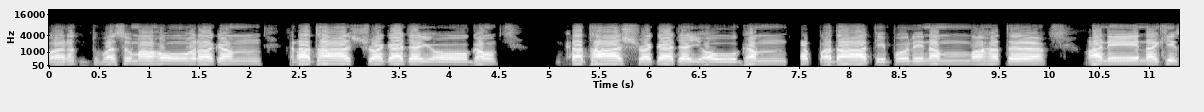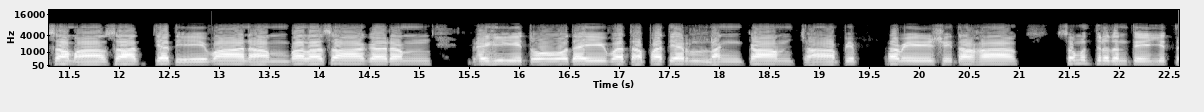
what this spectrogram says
ವರುದ್ವಸುಮಹೋರಗಂ ರಥಾಶ್ವಗಜಯೋಗಂ ರಥಾಶ್ವಗಜಯೌಘಂ ಪದಾತಿ ಪುಲಿನಂ ಮಹತ್ ಅನೇನ ಹಿ ಸಮಾಸಾದ್ಯ ದೇವಾನಾಂ ಬಲಸಾಗರಂ ಗೃಹೀತೋ ದೈವತಪತಿರ್ಲಂಕಾಂ ಚಾಪಿ ಪ್ರವೇಶಿತಃ ಸಮುದ್ರದಂತೆ ಇದ್ದ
